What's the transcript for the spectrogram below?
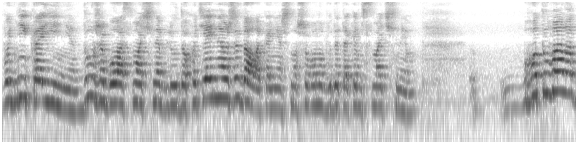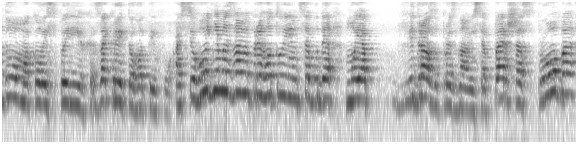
в одній країні. Дуже було смачне блюдо, хоч я й не ожидала, звісно, що воно буде таким смачним. Готувала вдома колись пиріг закритого типу. А сьогодні ми з вами приготуємо. Це буде моя, відразу признаюся, перша спроба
